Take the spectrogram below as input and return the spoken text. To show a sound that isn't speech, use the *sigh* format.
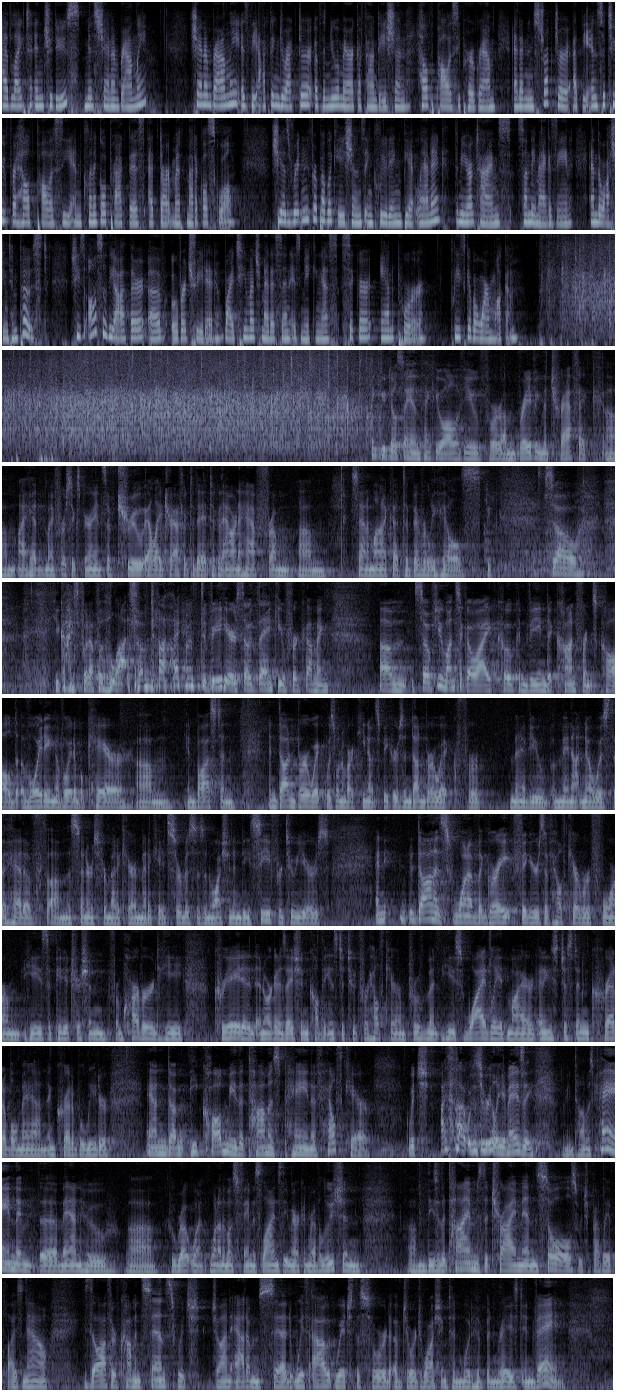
I'd like to introduce Ms. Shannon Brownlee. Shannon Brownlee is the acting director of the New America Foundation Health Policy Program and an instructor at the Institute for Health Policy and Clinical Practice at Dartmouth Medical School. She has written for publications including The Atlantic, The New York Times, Sunday Magazine, and The Washington Post. She's also the author of Overtreated Why Too Much Medicine is Making Us Sicker and Poorer. Please give a warm welcome. Thank you, Dulce, and thank you all of you for um, braving the traffic. Um, I had my first experience of true LA traffic today. It took an hour and a half from um, Santa Monica to Beverly Hills. So, you guys put up with a lot *laughs* sometimes to be here, so thank you for coming. Um, so, a few months ago, I co convened a conference called Avoiding Avoidable Care um, in Boston. And Don Berwick was one of our keynote speakers. And Don Berwick, for many of you may not know, was the head of um, the Centers for Medicare and Medicaid Services in Washington, D.C. for two years. And Don is one of the great figures of healthcare reform. He's a pediatrician from Harvard. He created an organization called the Institute for Healthcare Improvement. He's widely admired, and he's just an incredible man, incredible leader. And um, he called me the Thomas Paine of healthcare which I thought was really amazing. I mean, Thomas Paine, the, the man who, uh, who wrote one, one, of the most famous lines, The American Revolution, um, these are the times that try men's souls, which probably applies now. He's the author of Common Sense, which John Adams said, without which the sword of George Washington would have been raised in vain.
